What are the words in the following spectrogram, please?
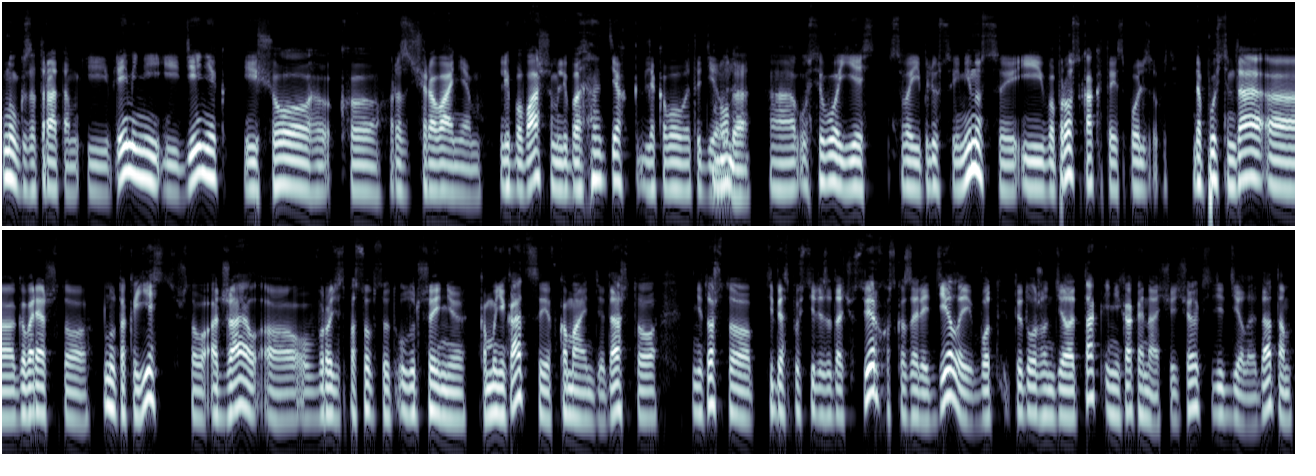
ну, к затратам и времени, и денег, и еще к разочарованиям либо вашим, либо тех, для кого вы это делали. Ну да. А, у всего есть свои плюсы и минусы, и вопрос, как это использовать. Допустим, да, а, говорят, что, ну, так и есть, что agile а, вроде способствует улучшению коммуникации в команде, да, что не то, что тебя спустили задачу сверху, сказали, делай, вот ты должен делать так и никак иначе. И человек сидит, делает, да, там,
